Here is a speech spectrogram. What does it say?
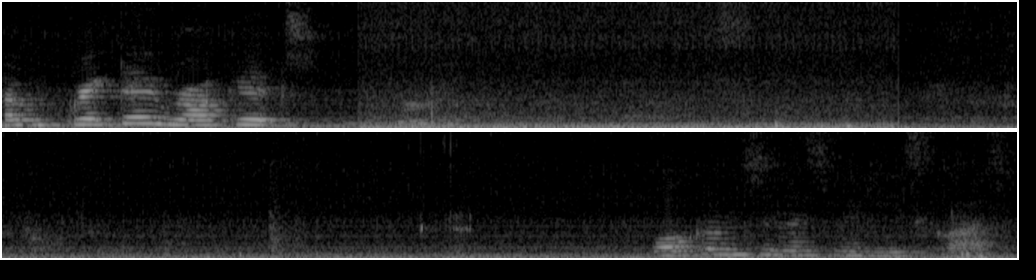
Have a great day, Rockets. Welcome to Miss McGee's class.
